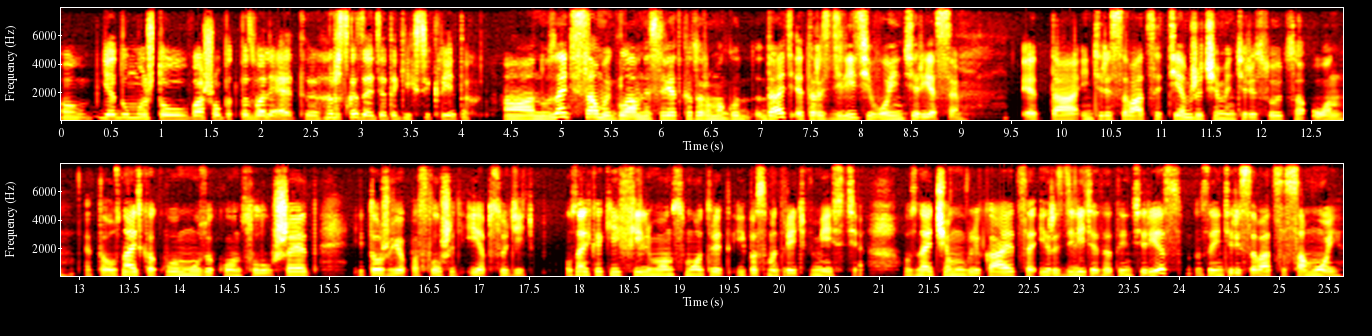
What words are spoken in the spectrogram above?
Э, я думаю, что ваш опыт позволяет рассказать о таких секретах. А, ну, знаете, самый главный совет, который могу дать, это разделить его интересы это интересоваться тем же, чем интересуется он. Это узнать, какую музыку он слушает, и тоже ее послушать и обсудить. Узнать, какие фильмы он смотрит, и посмотреть вместе. Узнать, чем увлекается, и разделить этот интерес, заинтересоваться самой,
